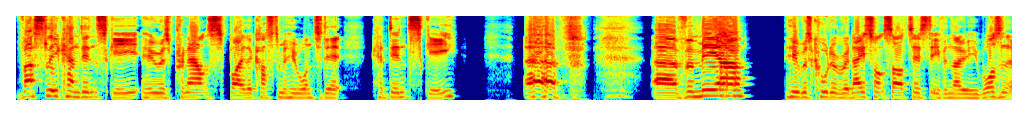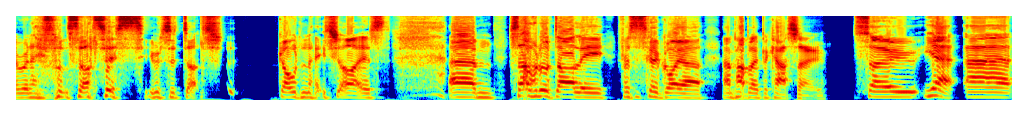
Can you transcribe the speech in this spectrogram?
Vasily Kandinsky, who was pronounced by the customer who wanted it Kandinsky. Uh, uh, Vermeer, who was called a Renaissance artist, even though he wasn't a Renaissance artist. He was a Dutch Golden Age artist. Um, Salvador Dali, Francisco Goya, and Pablo Picasso. So, yeah, uh,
